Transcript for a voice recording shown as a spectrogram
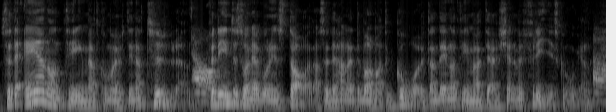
Så det är någonting med att komma ut i naturen. Ja. För det är inte så när jag går i en stad. Alltså det handlar inte bara om att gå, utan det är någonting med att jag känner mig fri i skogen. Ja.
